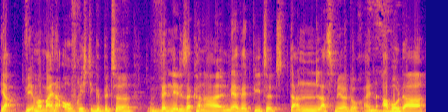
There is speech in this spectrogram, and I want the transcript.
ja, wie immer meine aufrichtige Bitte, wenn dir dieser Kanal einen Mehrwert bietet, dann lass mir doch ein Abo da,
